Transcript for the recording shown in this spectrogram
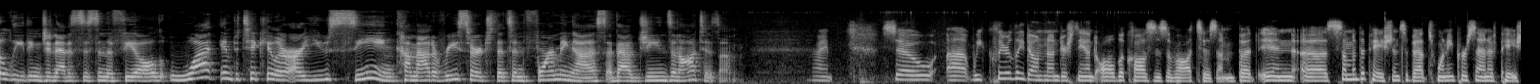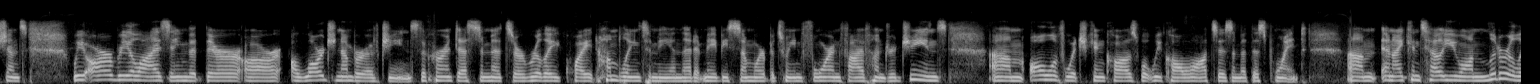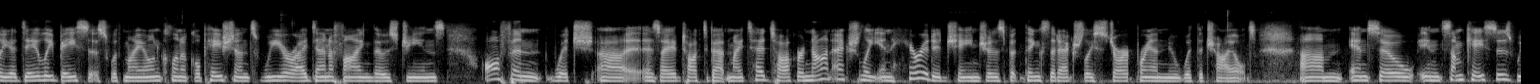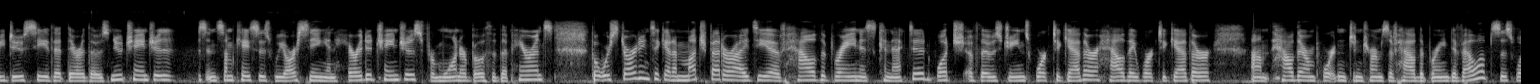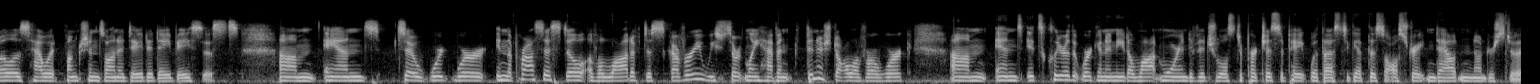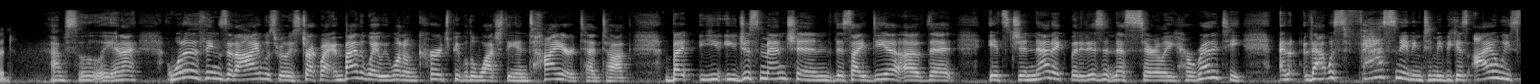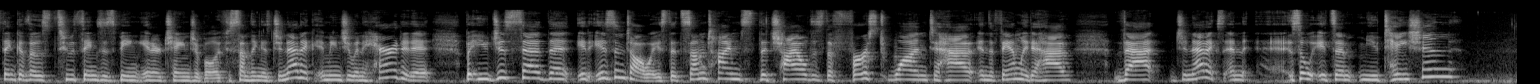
the leading geneticist in the field, what in particular are you seeing come out of research that's informing us about genes and autism? Right. So uh, we clearly don't understand all the causes of autism, but in uh, some of the patients, about 20% of patients, we are realizing that there are a large number of genes. The current estimates are really quite humbling to me in that it may be somewhere between four and 500 genes, um, all of which can cause what we call autism at this point. Um, and I can tell you on literally a daily basis with my own clinical patients, we are identifying those genes, often which, uh, as I had talked about in my TED Talk are not actually inherited changes, but things that actually start brand new with the child. Um, and so, in some cases, we do see that there are those new changes in some cases, we are seeing inherited changes from one or both of the parents, but we're starting to get a much better idea of how the brain is connected, which of those genes work together, how they work together, um, how they're important in terms of how the brain develops, as well as how it functions on a day to day basis. Um, and so we're, we're in the process still of a lot of discovery. We certainly haven't finished all of our work. Um, and it's clear that we're going to need a lot more individuals to participate with us to get this all straightened out and understood. Absolutely. And I one of the things that I was really struck by, and by the way, we want to encourage people to watch the entire TED Talk, but you, you just mentioned this idea of that it's genetic, but it isn't necessarily heredity. And that was fascinating to me because I always think of those two things as being interchangeable. If something is genetic, it means you inherited it. But you just said that it isn't always, that sometimes the child is the first one to have in the family to have that genetics. And eh, so it's a mutation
